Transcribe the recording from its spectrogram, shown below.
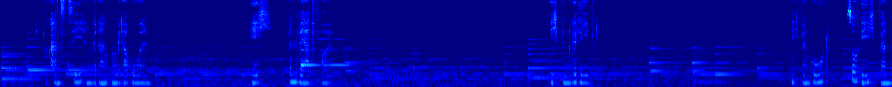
Du kannst sie in Gedanken wiederholen. Ich bin wertvoll. Ich bin geliebt. Ich bin gut, so wie ich bin.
